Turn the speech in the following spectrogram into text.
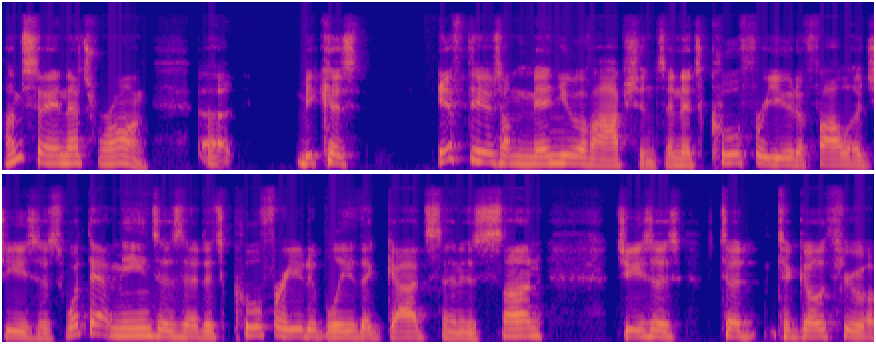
I'm saying that's wrong uh, because if there's a menu of options and it's cool for you to follow jesus what that means is that it's cool for you to believe that god sent his son jesus to to go through a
